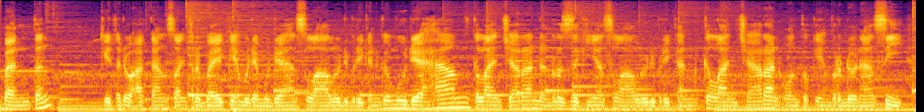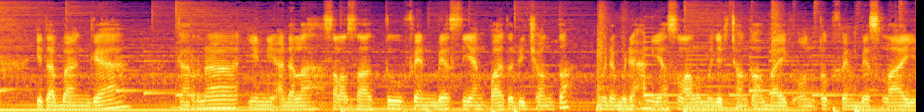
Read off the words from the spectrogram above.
Banten kita doakan selain terbaik yang mudah-mudahan selalu diberikan kemudahan, kelancaran, dan rezekinya selalu diberikan kelancaran untuk yang berdonasi. Kita bangga karena ini adalah salah satu fanbase yang patut dicontoh. Mudah-mudahan ya selalu menjadi contoh baik untuk fanbase lain.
